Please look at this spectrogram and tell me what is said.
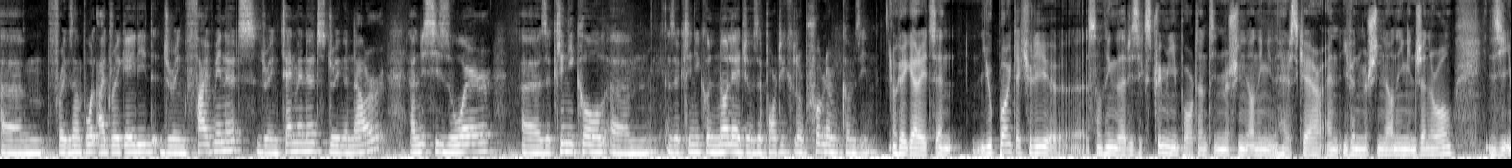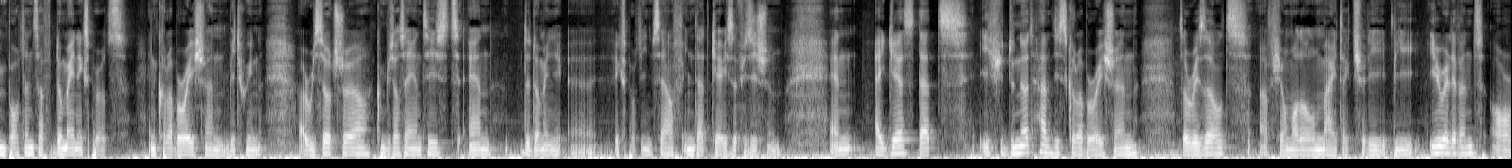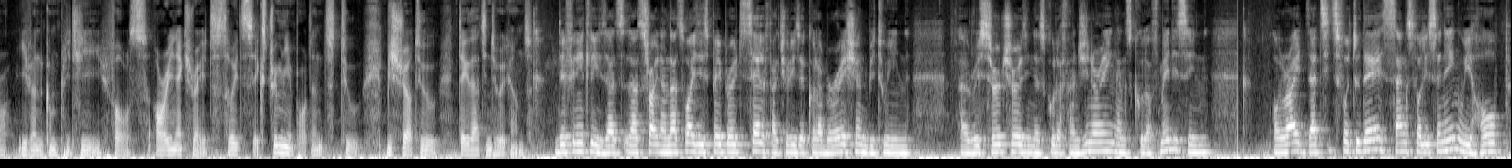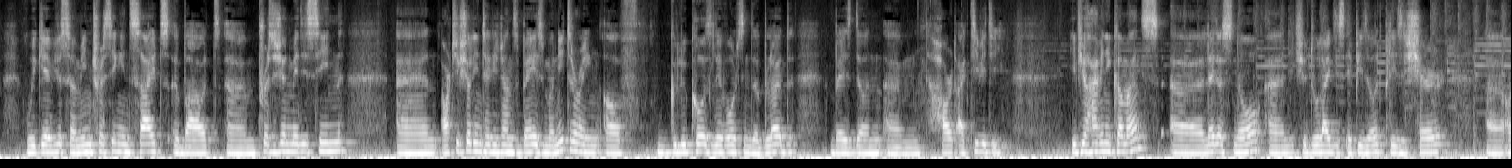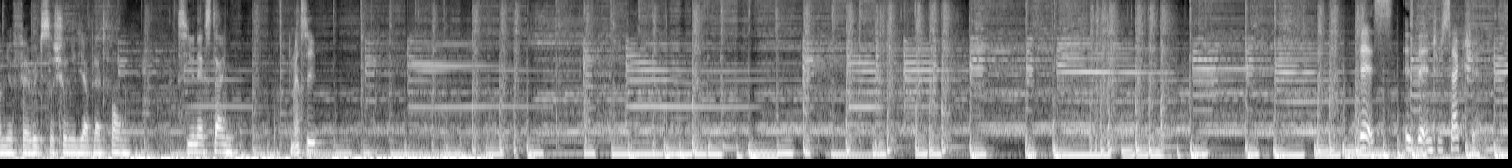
Um, for example, aggregated during five minutes, during 10 minutes, during an hour, and this is where uh, the clinical um, the clinical knowledge of the particular problem comes in. Okay, got it. And you point actually uh, something that is extremely important in machine learning in healthcare and even machine learning in general: the importance of domain experts and collaboration between a researcher, computer scientist, and the domain uh, expert himself. In that case, the physician. And I guess that if you do not have this collaboration, the results of your model might actually be irrelevant or even completely false or inaccurate. So it's extremely important to be sure to take that into account. Definitely, that's that's right, and that's why this paper itself actually is a collaboration between uh, researchers in the School of Engineering and School of Medicine. All right, that's it for today. Thanks for listening. We hope we gave you some interesting insights about um, precision medicine and artificial intelligence based monitoring of glucose levels in the blood based on um, heart activity. If you have any comments, uh, let us know. And if you do like this episode, please share uh, on your favorite social media platform. See you next time. Merci. This is The Intersection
